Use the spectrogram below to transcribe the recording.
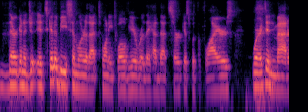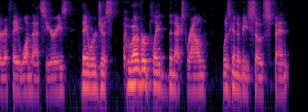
they're going to it's going to be similar to that 2012 year where they had that circus with the Flyers where it didn't matter if they won that series. They were just whoever played the next round was going to be so spent.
